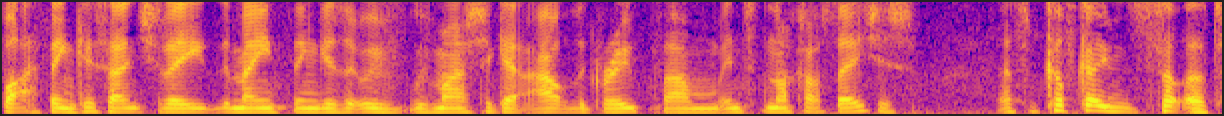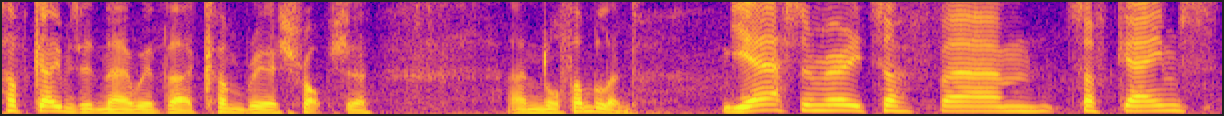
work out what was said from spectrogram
but I think essentially the main thing is that we've we've managed to get out of the group um, into the knockout stages. And some tough games, t- uh, tough games in there with uh, Cumbria, Shropshire, and Northumberland. Yeah, some really tough um, tough games.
